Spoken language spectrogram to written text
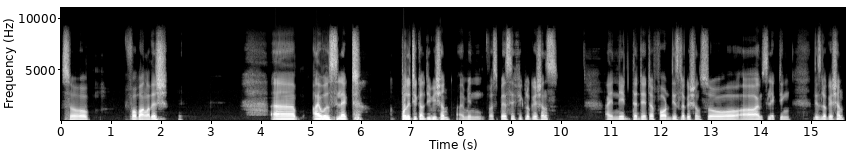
So for bangladesh uh, i will select political division. I mean for specific locations i need the data for this location. So uh, i'm selecting this location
